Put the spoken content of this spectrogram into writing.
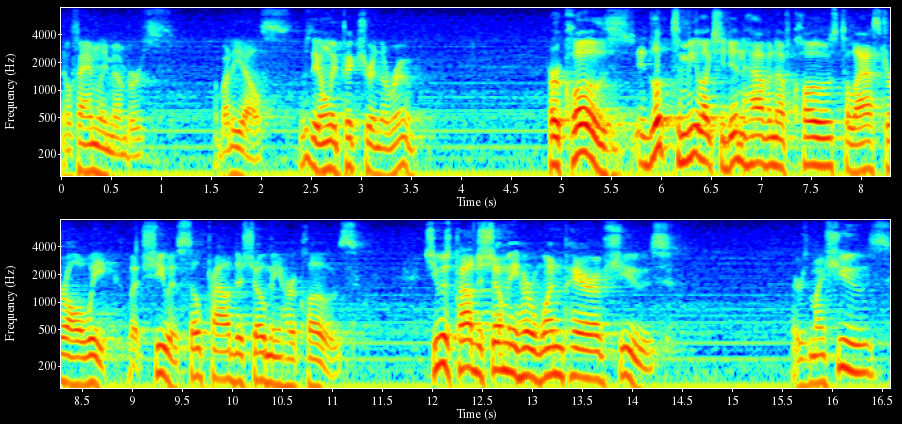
No family members, nobody else. It was the only picture in the room. Her clothes, it looked to me like she didn't have enough clothes to last her all week, but she was so proud to show me her clothes. She was proud to show me her one pair of shoes. There's my shoes.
